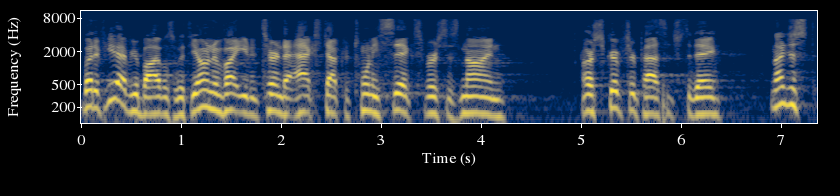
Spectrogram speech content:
But if you have your Bibles with you, I want to invite you to turn to Acts chapter 26, verses 9, our scripture passage today. And I just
